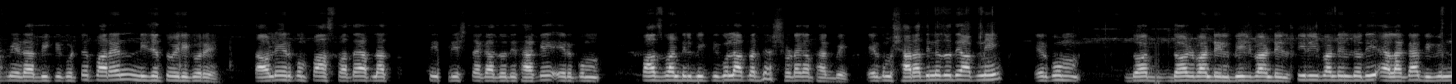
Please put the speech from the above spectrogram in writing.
আপনি এটা বিক্রি করতে পারেন নিজে তৈরি করে, তাহলে এরকম পাঁচ পাতায় আপনার তিরিশ টাকা যদি থাকে, এরকম পাঁচ বান্ডিল বিক্রি করলে আপনার দেড়শো টাকা থাকবে। এরকম সারাদিনে যদি আপনি এরকম দশ বান্ডিল বিশ বান্ডিল তিরিশ বান্ডিল যদি এলাকায় বিভিন্ন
